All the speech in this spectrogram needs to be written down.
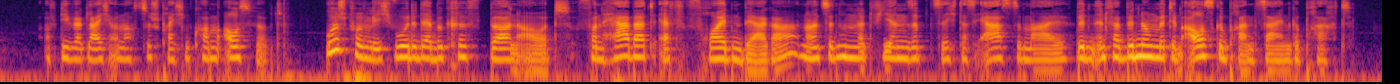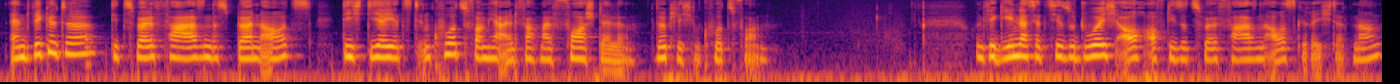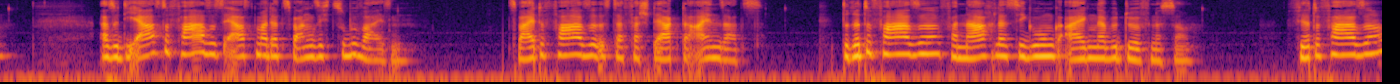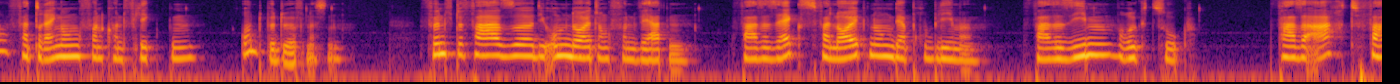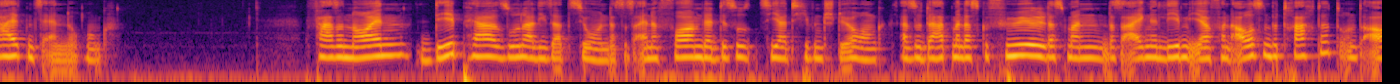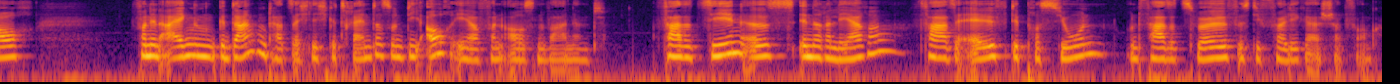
auf die wir gleich auch noch zu sprechen kommen, auswirkt. Ursprünglich wurde der Begriff Burnout von Herbert F. Freudenberger 1974 das erste Mal in Verbindung mit dem Ausgebranntsein gebracht. Er entwickelte die zwölf Phasen des Burnouts, die ich dir jetzt in Kurzform hier einfach mal vorstelle wirklich in Kurzform. Und wir gehen das jetzt hier so durch, auch auf diese zwölf Phasen ausgerichtet. Ne? Also die erste Phase ist erstmal der Zwang, sich zu beweisen. Zweite Phase ist der verstärkte Einsatz. Dritte Phase Vernachlässigung eigener Bedürfnisse. Vierte Phase, Verdrängung von Konflikten und Bedürfnissen. Fünfte Phase, die Umdeutung von Werten. Phase 6, Verleugnung der Probleme. Phase 7, Rückzug. Phase 8, Verhaltensänderung. Phase 9, Depersonalisation. Das ist eine Form der dissoziativen Störung. Also da hat man das Gefühl, dass man das eigene Leben eher von außen betrachtet und auch von den eigenen Gedanken tatsächlich getrennt ist und die auch eher von außen wahrnimmt. Phase 10 ist innere Leere, Phase 11 Depression und Phase 12 ist die völlige Erschöpfung.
